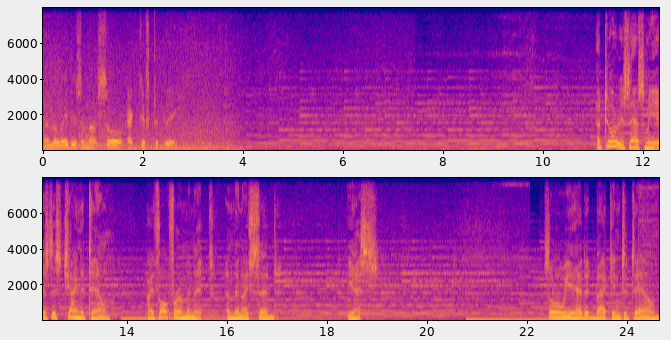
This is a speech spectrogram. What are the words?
And the ladies are not so active today. A tourist asked me, is this Chinatown? I thought for a minute and then I said, yes. so we headed back into town.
